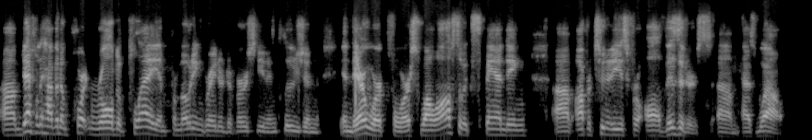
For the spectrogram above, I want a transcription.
um, definitely have an important role to play in promoting greater diversity and inclusion in their workforce while also expanding uh, opportunities for all visitors um, as well.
